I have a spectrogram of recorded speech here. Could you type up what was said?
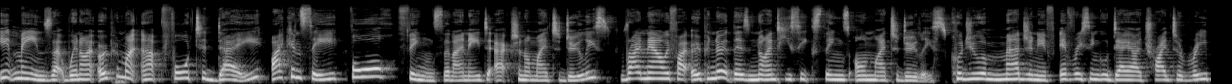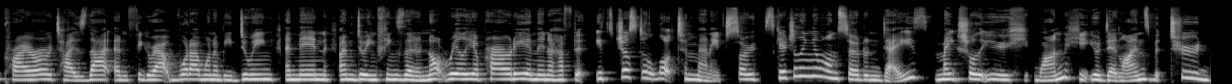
it means that when I open my app for today, I can see four things that I need to action on my to do list. Right now, if I opened it, there's 96 things on my to do list. Could you imagine if every single day I tried to reprioritize that and figure out what I want to be doing? And then I'm doing things things that are not really a priority. And then I have to, it's just a lot to manage. So scheduling them on certain days, make sure that you, one, hit your deadlines, but two,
